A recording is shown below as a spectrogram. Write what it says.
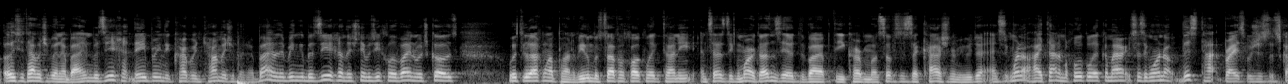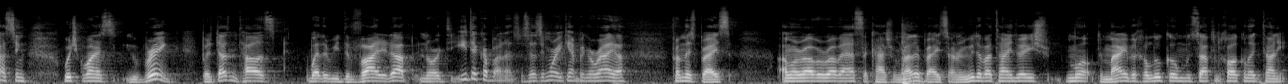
They bring the carbon tamish ben They bring the bezich and the shnei bezich levain, which goes with the lachma pan. Vilu Mustafa chok like tani and says the Gemara doesn't say to divide up the carbon musaf. Says a kash and Yehuda and says Gemara no high tani mechluk like kamar. Says the Gemara no this price was just discussing which karbanas you bring, but it doesn't tell us whether we divide it up in order to eat the karbanas. So says the Gemara you can't bring a raya from this price. Amar Rava Rava asked a kash from another price on Yehuda Vatani Shmuel to marry bechaluko musaf and chok like tani.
